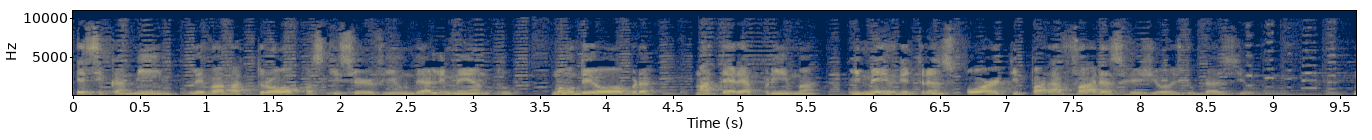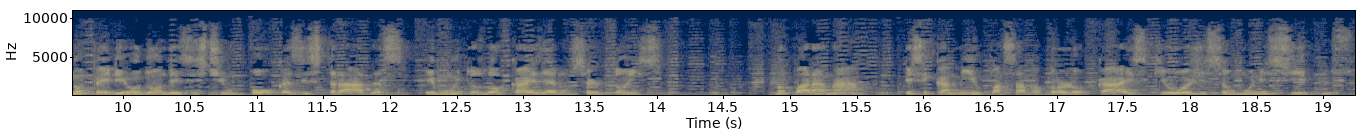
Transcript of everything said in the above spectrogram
Esse caminho levava tropas que serviam de alimento, mão de obra, matéria-prima e meio de transporte para várias regiões do Brasil. Num período onde existiam poucas estradas e muitos locais eram sertões. No Paraná, esse caminho passava por locais que hoje são municípios,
